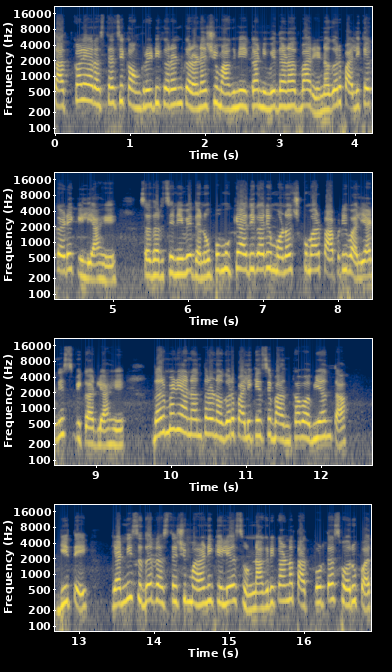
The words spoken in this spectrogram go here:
तात्काळ या रस्त्याचे काँक्रिटीकरण करण्याची मागणी एका निवेदनाद्वारे नगरपालिकेकडे केली आहे. सदरचे निवेदन उपमुख्य अधिकारी मनोज कुमार पापडीवाल यांनी स्वीकारले आहे. दरम्यान यानंतर नगरपालिकेचे बांधकाम अभियंता गीते यांनी सदर रस्त्याची मागणी केली असून नागरिकांना तात्पुरत्या स्वरूपात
